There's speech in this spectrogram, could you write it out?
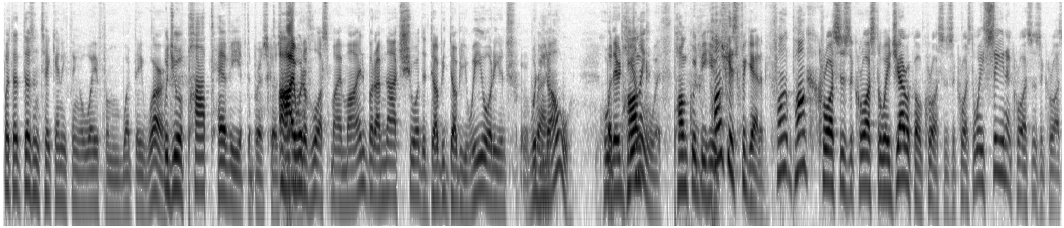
but that doesn't take anything away from what they were. Would you have popped heavy if the Briscoes? I would have lost my mind, but I'm not sure the WWE audience would Right. know who But they're Punk- dealing with. Punk would be huge. Punk is forget it. Punk crosses across the way Jericho crosses across, the way Cena crosses across.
